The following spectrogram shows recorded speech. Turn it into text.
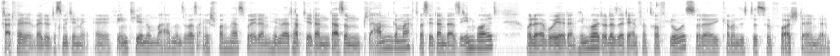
gerade weil, weil du das mit den äh, Rentiernomaden und sowas angesprochen hast, wo ihr dann hinwollt, habt ihr dann da so einen Plan gemacht, was ihr dann da sehen wollt? Oder wo ihr dann hin wollt? Oder seid ihr einfach drauf los? Oder wie kann man sich das so vorstellen dann?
